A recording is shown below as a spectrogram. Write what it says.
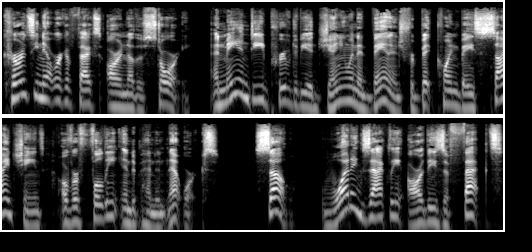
currency network effects are another story and may indeed prove to be a genuine advantage for Bitcoin based sidechains over fully independent networks. So, what exactly are these effects,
